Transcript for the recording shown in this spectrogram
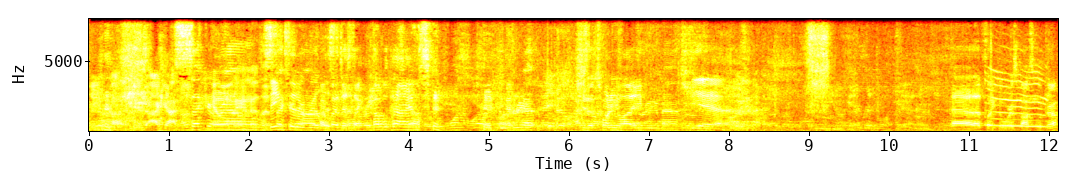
Dude, I got Second no round. mana. Things second that are round, I played this like a couple times. One or three at She's at 20 life. three match. Yeah. Uh, that's like the worst possible draw.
